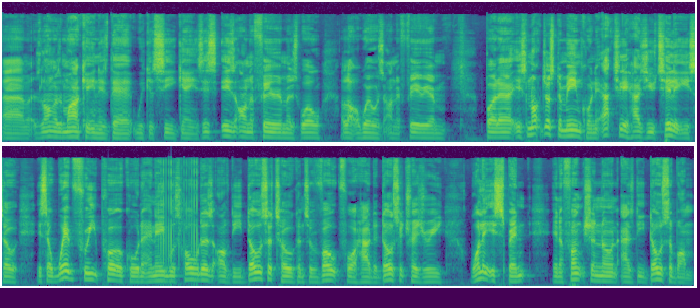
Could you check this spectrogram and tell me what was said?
Um, as long as marketing is there, we can see gains. This is on Ethereum as well. A lot of whales on Ethereum. But uh, it's not just a meme coin, it actually has utility. So it's a Web3 protocol that enables holders of the DOSA token to vote for how the DOSA treasury wallet is spent in a function known as the DOSA bomb.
